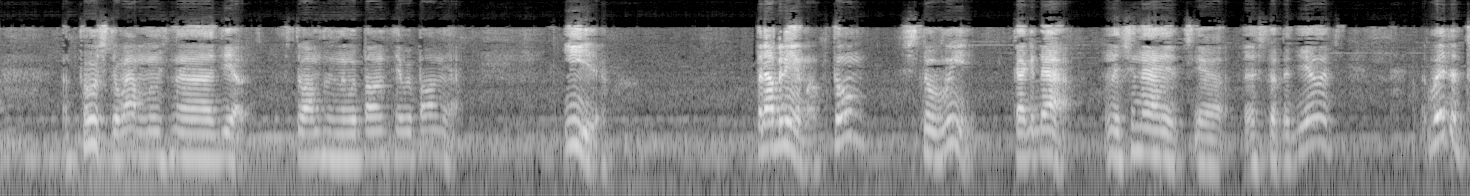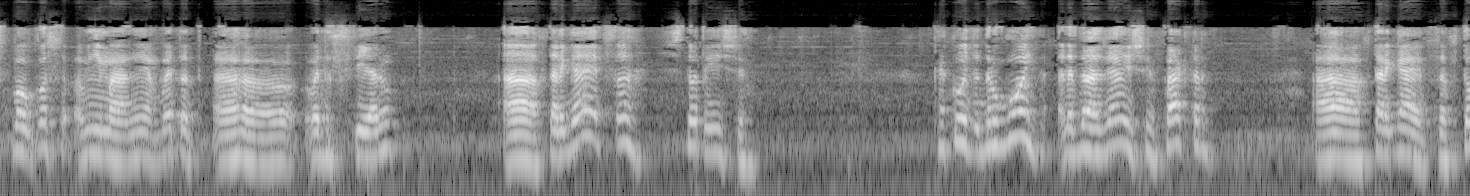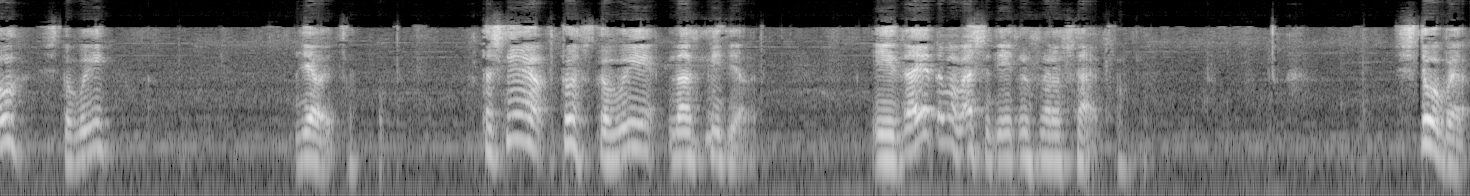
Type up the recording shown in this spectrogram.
то, что вам нужно делать, что вам нужно выполнять и выполнять. И проблема в том, что вы, когда начинаете э, что-то делать, в этот фокус внимания, в, этот, э, в эту сферу э, вторгается что-то еще. Какой-то другой раздражающий фактор э, вторгается в то, что вы делаете. Точнее, то, что вы должны делать. И из-за этого ваша деятельность нарушается чтобы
